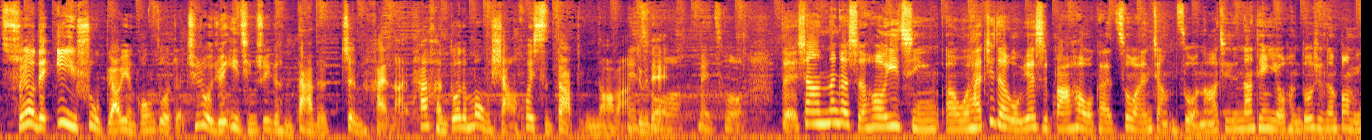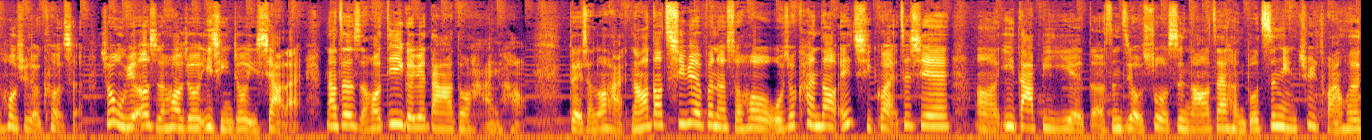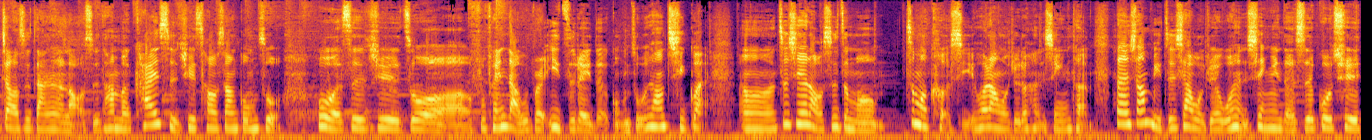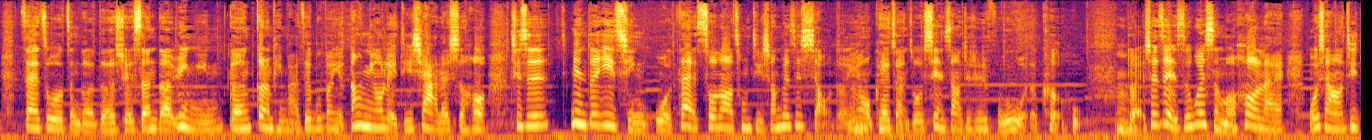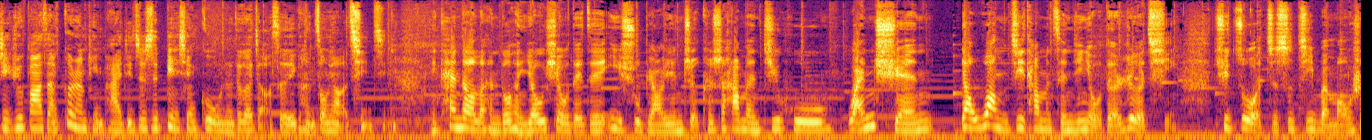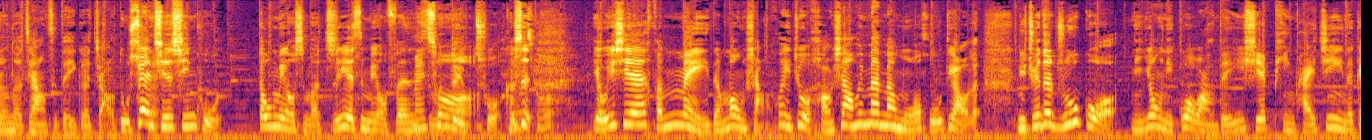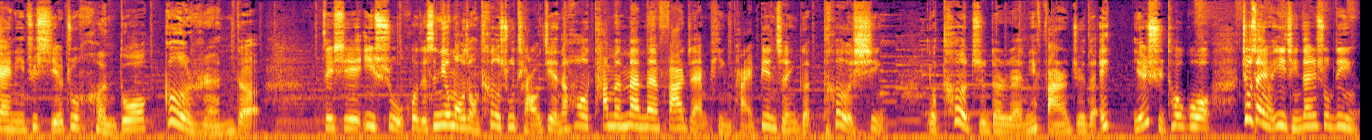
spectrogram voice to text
所有的艺术表演工作者，其实我觉得疫情是一个很大的震撼啦。他很多的梦想会 stop，你知道吗？对不对？没错，对。像那个时候疫情，呃，我还记得五月十八号我开始做完讲座，然后其实那天有很多学生报名后续的课程，所以五月二十号就疫情就一下来。那这个时候第一个月大家都还好，对，想说还。然后到七月份的时候，我就看到，哎，奇怪，这些呃艺大毕业的，甚至有硕士，然后在很多知名剧团或者教室担任的老师，他们开始去超商工作。或者是去做 foodpanda、Uber E 之类的工作，我想奇怪，嗯、这些老师怎么这么可惜，会让我觉得很心疼。但相比之下，我觉得我很幸运的是，过去在做整个的学生的运营跟个人品牌这部分，也当你有累积下来的时候，其实面对疫情，我在受到的冲击相对是小的，因为我可以转做线上，就去服务我的客户。嗯，对，所以这也是为什么后来我想要积极去发展个人品牌，以及就是变现顾问的这个角色，一个很重要的契机。你看到了很多很优秀的这些艺术表演者，可是他们几乎完全。要忘记他们曾经有的热情，去做只是基本谋生的这样子的一个角度。虽然其实辛苦都没有什么，职业是没有分什么对错，可是有一些很美的梦想会就好像会慢慢模糊掉了。你觉得，如果你用你过往的一些品牌经营的概念去协助很多个人的这些艺术，或者是你有某种特殊条件，然后他们慢慢发展品牌，变成一个特性。有特质的人，你反而觉得，哎，也许透过就算有疫情，但是说不定。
